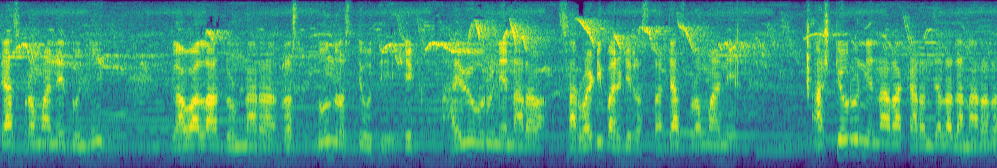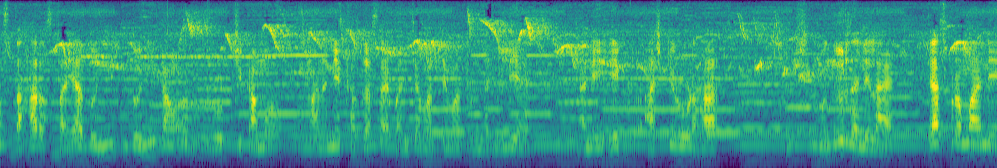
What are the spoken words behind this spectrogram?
त्याचप्रमाणे दोन्ही गावाला जोडणारा रस दोन रस्ते होते. एक हायवेवरून येणारा सारवाडी पार्टी रस्ता. त्याचप्रमाणे आष्टीवरून येणारा कारंजाला जाणारा रस्ता. हा रस्ता या दोन्ही दोन्ही काम रोडची कामं माननीय खासदार साहेबांच्या माध्यमातून झालेली आहे. आणि एक आष्टी रोड हा मंजूर झालेला आहे. त्याचप्रमाणे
